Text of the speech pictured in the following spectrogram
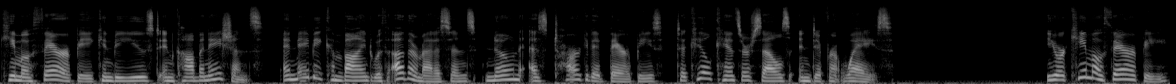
Chemotherapy can be used in combinations and may be combined with other medicines known as targeted therapies to kill cancer cells in different ways. Your chemotherapy,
